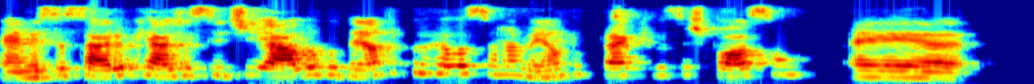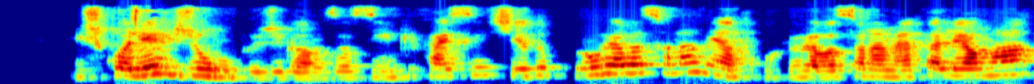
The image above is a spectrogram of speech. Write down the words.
é necessário que haja esse diálogo dentro do relacionamento para que vocês possam é, escolher juntos, digamos assim, o que faz sentido para o relacionamento, porque o relacionamento ali é uma,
